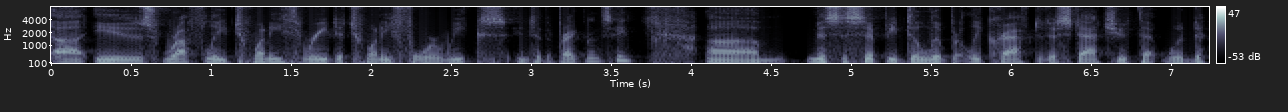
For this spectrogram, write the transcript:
uh, is roughly 23 to 24 weeks into the pregnancy. Um, Mississippi deliberately crafted a statute that would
